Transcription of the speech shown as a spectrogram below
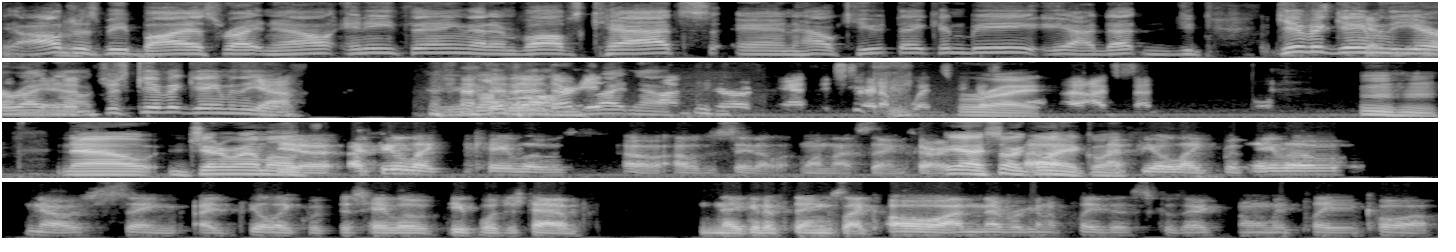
Yeah, I'll just be biased right now. Anything that involves cats and how cute they can be, yeah, that give it game of the year right now. Just give it game of the yeah. year. You're not wrong right now. Straight up wins. Right. I've said Mm-hmm. Now, General. Yeah, I feel like Halo's. Oh, I'll just say that one last thing. Sorry. Yeah, sorry. Go uh, ahead. Go ahead. I feel like with Halo, no, I was just saying. I feel like with this Halo, people just have negative things like, "Oh, I'm never gonna play this because I can only play co-op."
